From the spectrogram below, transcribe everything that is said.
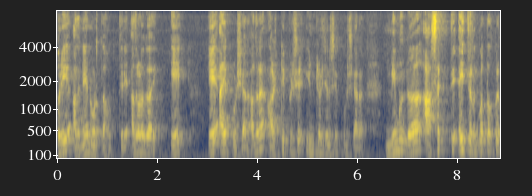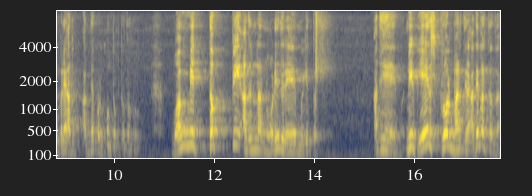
ಬರೀ ಅದನ್ನೇ ನೋಡ್ತಾ ಹೋಗ್ತೀರಿ. ಅದರೊಳಗೆ ಎ ಎ ಐ ಕೂಡ್ಸ್ಯಾರ. ಅಂದ್ರೆ ಆರ್ಟಿಫಿಷಿಯಲ್ ಇಂಟೆಲಿಜೆನ್ಸಿ ಕೂಡ್ಸ್ಯಾರ. ನಿಮಗೆ ಆಸಕ್ತಿ ಐತಿ ನನಗೆ ಗೊತ್ತಾದ ಬರೀ ಅದು ಅದನ್ನೇ ಕೊಡ್ಕೊಂತ ಹೋಗ್ತದೆ ಒಮ್ಮೆ ತಪ್ಪಿ ಅದನ್ನು ನೋಡಿದರೆ ಮುಗೀತು. ಅದೇ, ನೀವು ಏನು ಸ್ಕ್ರೋಲ್ ಮಾಡ್ತೀರ, ಅದೇ ಬರ್ತದೆ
